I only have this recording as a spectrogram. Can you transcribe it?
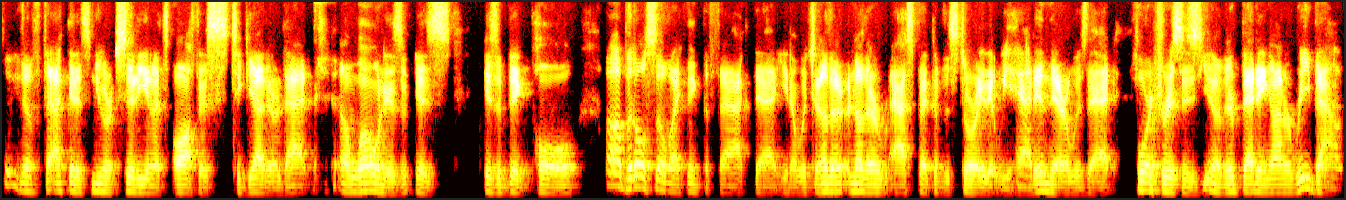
the fact that it's New York City and its office together, that alone is is is a big pull. Uh, but also, I think the fact that you know, which another another aspect of the story that we had in there was that Fortress is, you know, they're betting on a rebound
